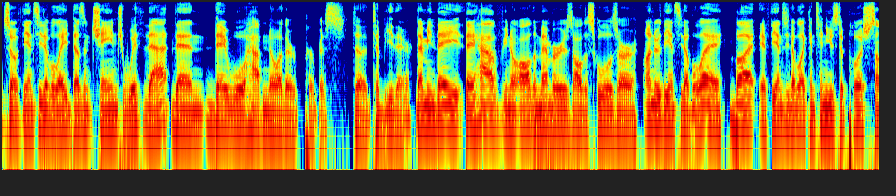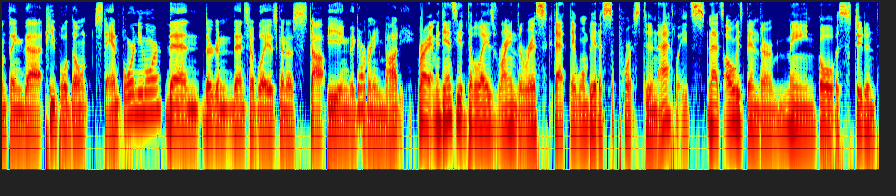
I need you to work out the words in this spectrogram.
So if the NCAA doesn't change with that, then they will have no other purpose to to be there. I mean, they they have you know all the members, all the schools are under the NCAA, but if the NCAA continues to push something that people don't stand for anymore, then they're gonna the NCAA is gonna stop being the governing body. Right. I mean, the NCAA is running the risk that they won't be able to support student athletes. And that's always been their main goal is student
